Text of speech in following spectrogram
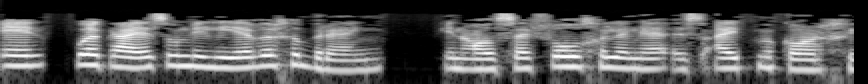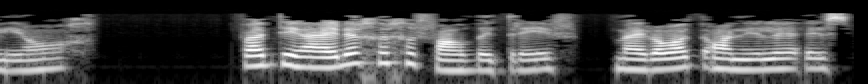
En, ook hij is om die leven gebring, en al sy volgelingen is uit mekaar gejaag. Wat die huidige geval betreft, my raad aan julle is,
